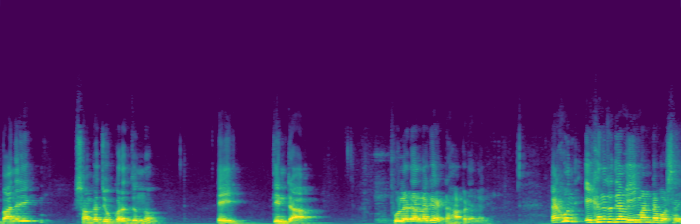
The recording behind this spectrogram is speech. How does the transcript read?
বাইনারি সংখ্যা যোগ করার জন্য এই তিনটা ফুল অ্যাডার লাগে, একটা হাফ অ্যাডার লাগে। এখন এখানে যদি আমি এই মানটা বসাই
